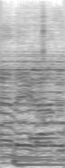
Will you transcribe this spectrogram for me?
Canada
